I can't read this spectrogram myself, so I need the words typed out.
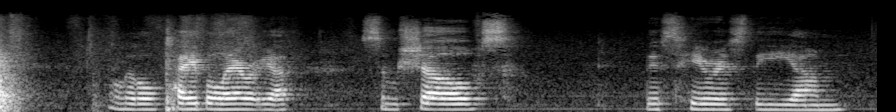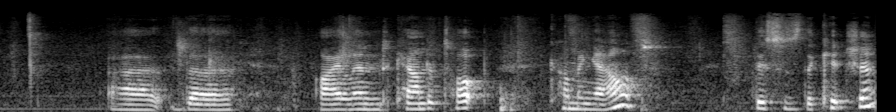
A little table area, some shelves. This here is the um, uh, the island countertop coming out. This is the kitchen.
